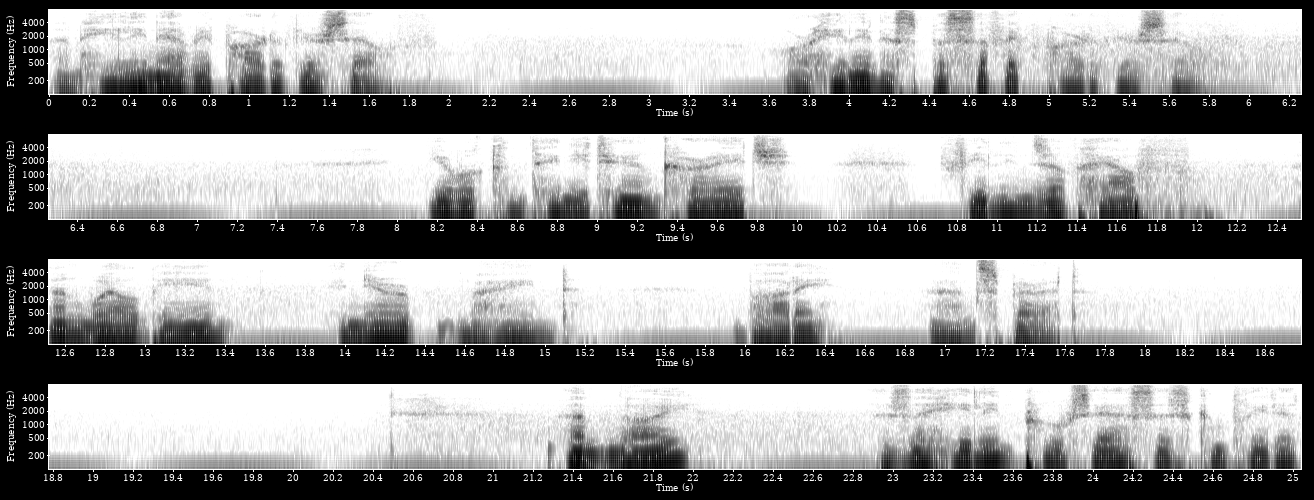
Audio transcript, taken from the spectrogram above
and healing every part of yourself or healing a specific part of yourself. You will continue to encourage feelings of health and well-being in your mind, body and spirit. And now, as the healing process is completed,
